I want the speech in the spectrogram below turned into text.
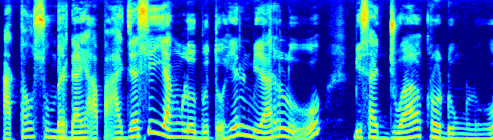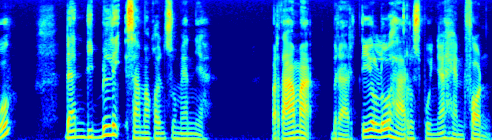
atau sumber daya apa aja sih yang lu butuhin biar lu bisa jual kerudung lu dan dibeli sama konsumennya. Pertama, berarti lu harus punya handphone.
